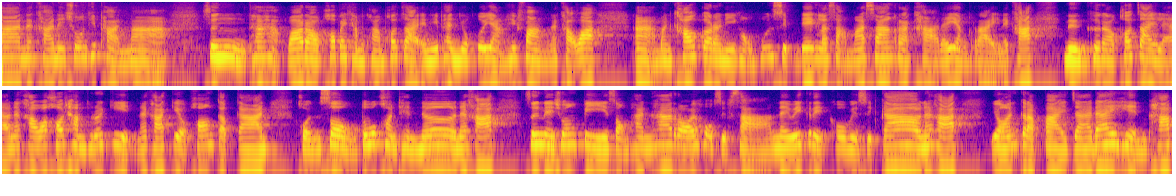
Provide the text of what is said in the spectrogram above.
มากๆนะคะ ในช่วงที่ผ่านมา ซึ่งถ้าหากว่าเราเข้าไปทำความเข้าใจ อันนี้แพนยกตัวอย่างให้ฟังนะคะว่าอ่ามันเข้ากรณีของหุ้น 10 เด้งและสามารถสร้างราคาได้อย่างไรนะคะหนึ่งคือเราเข้าใจแล้วนะคะว่าเขาทำธุรกิจนะคะเกี่ยวข้องกับการขนส่งตู้คอนเทนเนอร์นะคะซึ่งในช่วงปี 2563 ในวิกฤตโควิด -19 นะคะย้อนกลับไปจะได้เห็นภาพ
